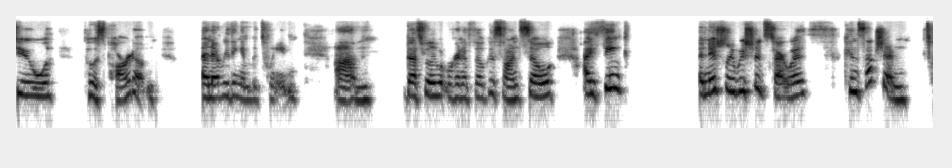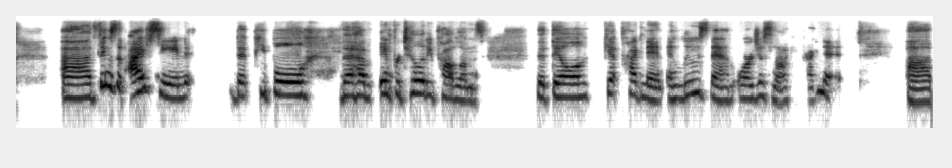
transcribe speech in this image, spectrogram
to postpartum and everything in between. Um, that's really what we're going to focus on. So I think initially we should start with conception uh, things that I've seen that people that have infertility problems that they'll get pregnant and lose them or just not get pregnant. Uh,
